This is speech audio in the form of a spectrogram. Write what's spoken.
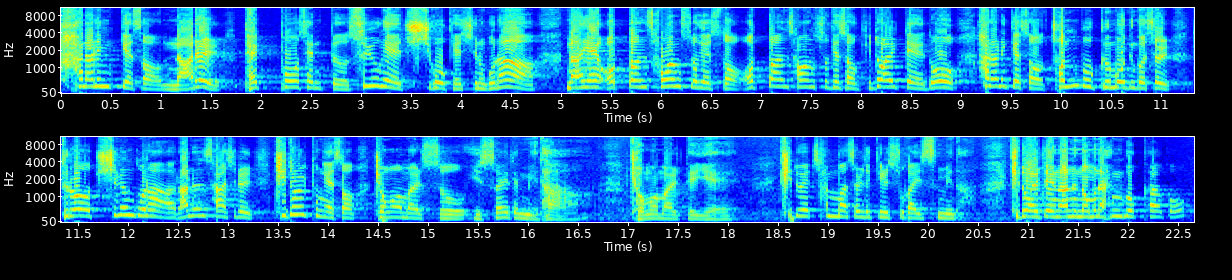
하나님께서 나를 100% 수용해 주시고 계시는구나. 나의 어떤 상황 속에서, 어떠한 상황 속에서 기도할 때에도 하나님께서 전부 그 모든 것을 들어주시는구나. 라는 사실을 기도를 통해서 경험할 수 있어야 됩니다. 경험할 때에 기도의 참맛을 느낄 수가 있습니다. 기도할 때 나는 너무나 행복하고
